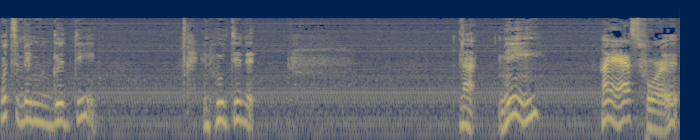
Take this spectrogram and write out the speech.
What's a big good deed? And who did it? Not me. I asked for it.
